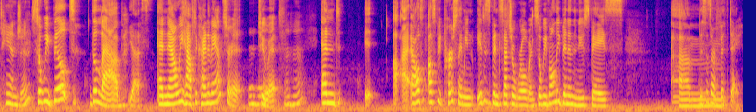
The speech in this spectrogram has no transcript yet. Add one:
tangent. So we built the lab, Yes. and now we have to kind of answer it to it. Mm-hmm. And it, I, I'll, I'll speak personally. I mean, it has been such a whirlwind. So we've only been in the new space. Um, This is our fifth day.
